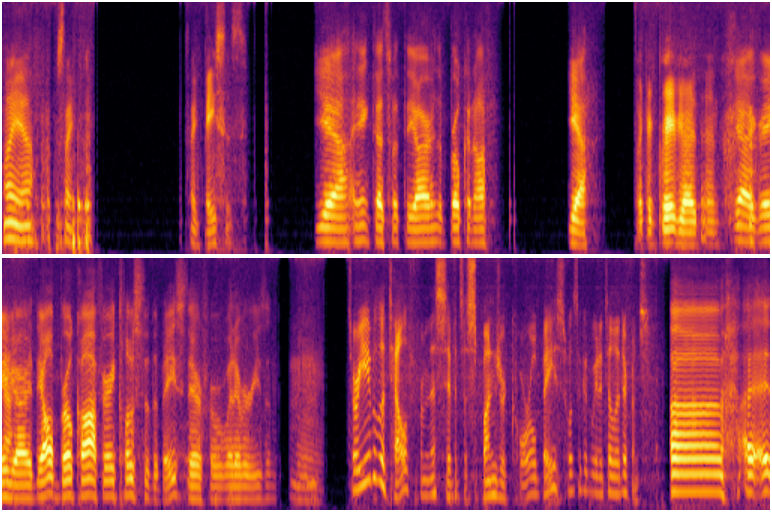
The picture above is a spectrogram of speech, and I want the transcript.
Oh yeah, looks like looks like bases. Yeah, I think that's what they are. The broken off. Yeah, it's like a graveyard then. yeah, a graveyard. They all broke off very close to the base there for whatever reason. Mm. So are you able to tell from this if it's a sponge or coral base? What's a good way to tell the difference? Uh, I, I,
